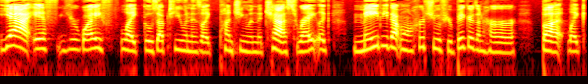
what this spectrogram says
yeah, if your wife like goes up to you and is like punching you in the chest, right? Like maybe that won't hurt you if you're bigger than her, but like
